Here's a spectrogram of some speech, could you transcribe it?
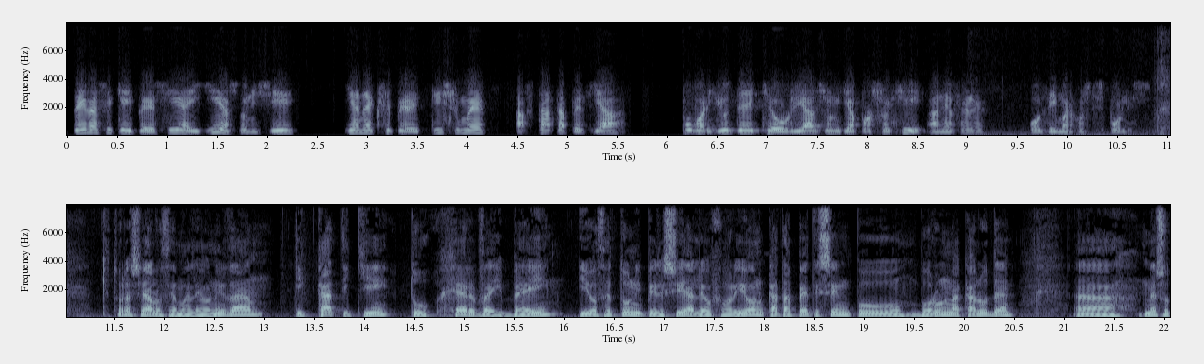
στέγαση και υπηρεσία υγείας στο νησί για να εξυπηρετήσουμε αυτά τα παιδιά που βαριούνται και ουρλιάζουν για προσοχή, ανέφερε ο δήμαρχος της πόλης. Και τώρα σε άλλο θέμα, Λεωνίδα, οι κάτοικοι του Hervey Bay υιοθετούν υπηρεσία λεωφορείων κατά πέτηση που μπορούν να καλούνται ε, μέσω,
